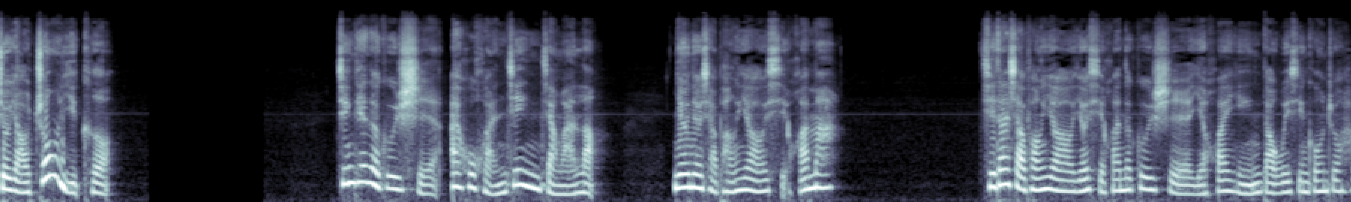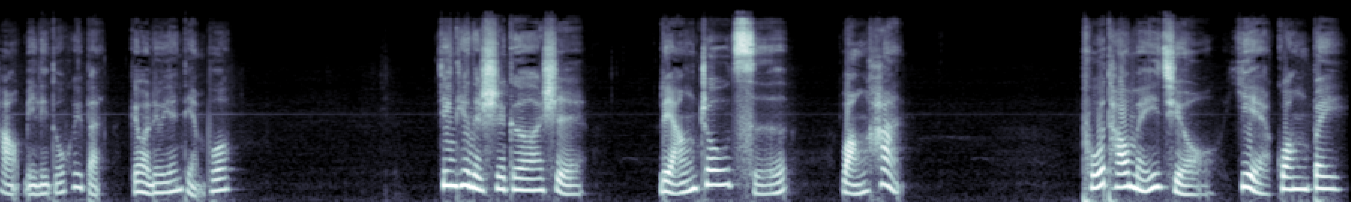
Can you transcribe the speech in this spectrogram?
就要种一棵。”今天的故事《爱护环境》讲完了，妞妞小朋友喜欢吗？其他小朋友有喜欢的故事，也欢迎到微信公众号“米粒读绘本”给我留言点播。今天的诗歌是《凉州词》，王翰。葡萄美酒夜光杯，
